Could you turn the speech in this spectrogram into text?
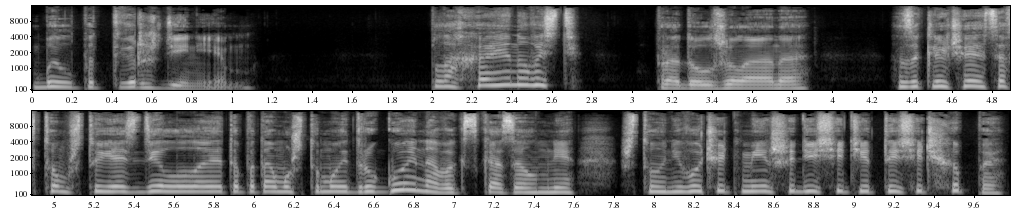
был подтверждением. «Плохая новость», — продолжила она, — «заключается в том, что я сделала это потому, что мой другой навык сказал мне, что у него чуть меньше десяти тысяч хп.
